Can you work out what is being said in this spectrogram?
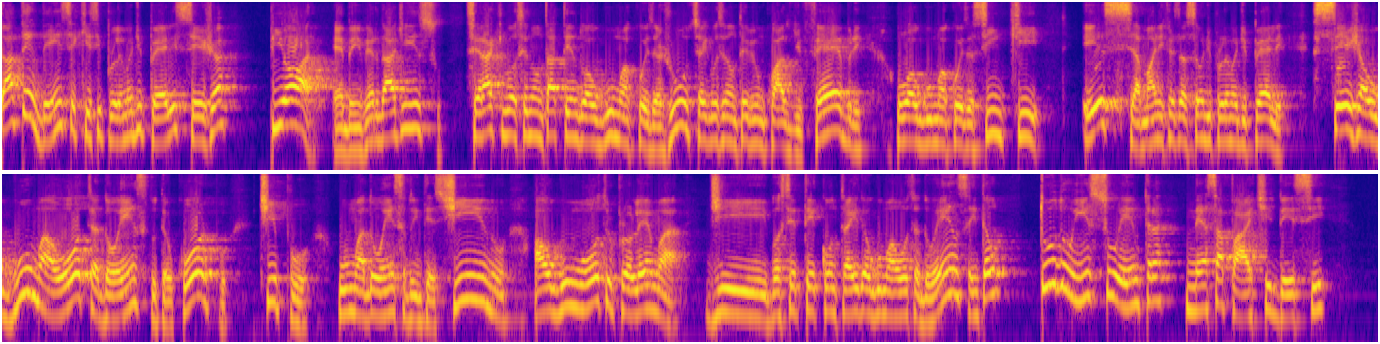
a tendência é que esse problema de pele seja pior. É bem verdade isso. Será que você não está tendo alguma coisa junto? Será que você não teve um quadro de febre ou alguma coisa assim que essa manifestação de problema de pele seja alguma outra doença do teu corpo, tipo uma doença do intestino, algum outro problema de você ter contraído alguma outra doença, então tudo isso entra nessa parte desse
